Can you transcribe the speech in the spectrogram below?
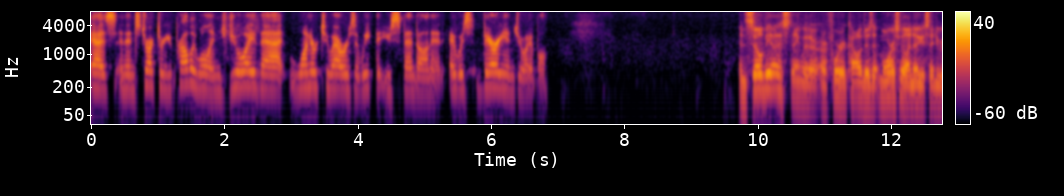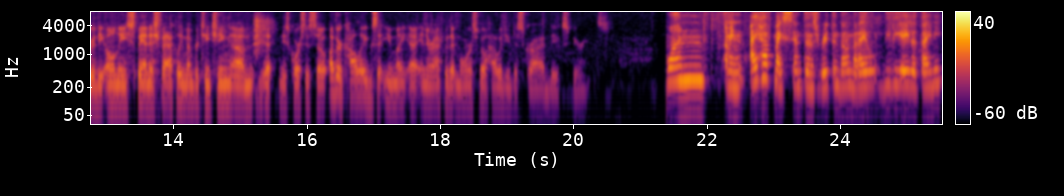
as an instructor, you probably will enjoy that one or two hours a week that you spend on it. It was very enjoyable. And Sylvia, staying with our, our four-year colleges at Morrisville, I know you said you were the only Spanish faculty member teaching um, these courses. So other colleagues that you might uh, interact with at Morrisville, how would you describe the experience? One, I mean, I have my sentence written down, but I'll deviate a tiny.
